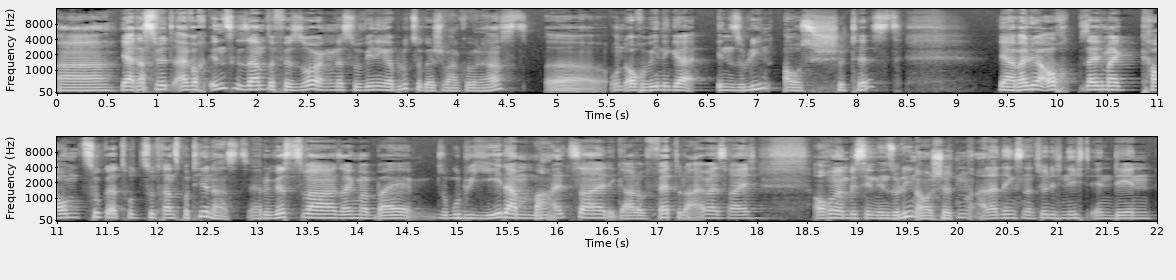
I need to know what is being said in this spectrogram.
äh, ja, das wird einfach insgesamt dafür sorgen, dass du weniger Blutzuckerschwankungen hast äh, und auch weniger Insulin ausschüttest. Ja, weil du ja auch, sag ich mal, kaum Zucker zu, zu, transportieren hast. Ja, du wirst zwar, sag ich mal, bei so gut wie jeder Mahlzeit, egal ob fett oder eiweißreich, auch immer ein bisschen Insulin ausschütten, allerdings natürlich nicht in den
